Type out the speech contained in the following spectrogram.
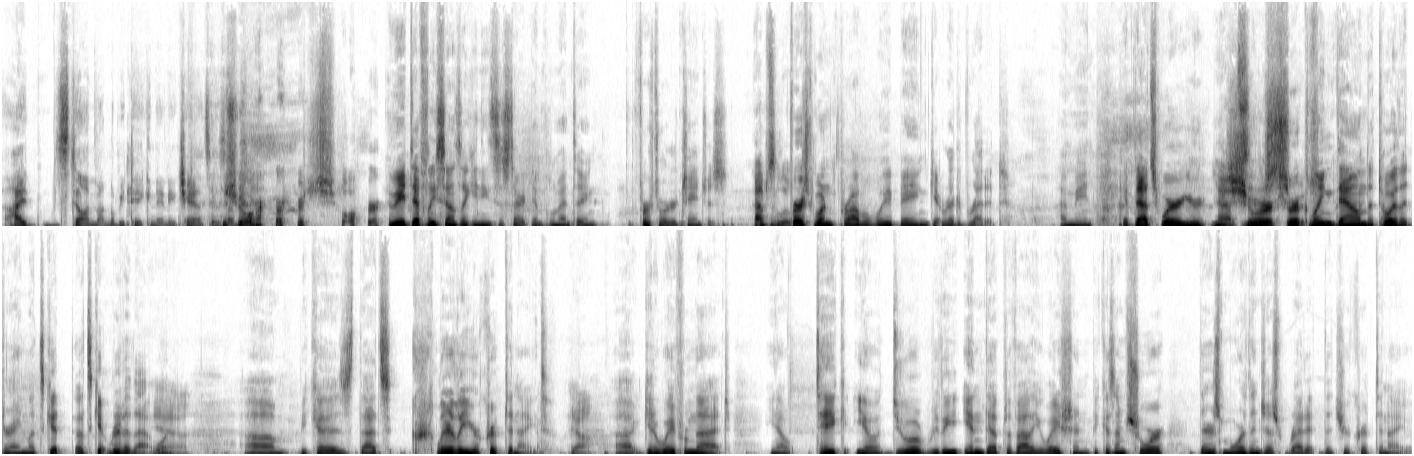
I still I'm not going to be taking any chances. Sure, sure. I mean, it definitely sounds like he needs to start implementing first order changes. Absolutely. First one probably being get rid of Reddit. I mean, if that's where you're, you're, Absolute you're circling down the toilet drain, let's get let's get rid of that one um, because that's clearly your kryptonite. Yeah. Uh, get away from that. You know, take you know, do a really in-depth evaluation because I'm sure there's more than just Reddit that's your kryptonite.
